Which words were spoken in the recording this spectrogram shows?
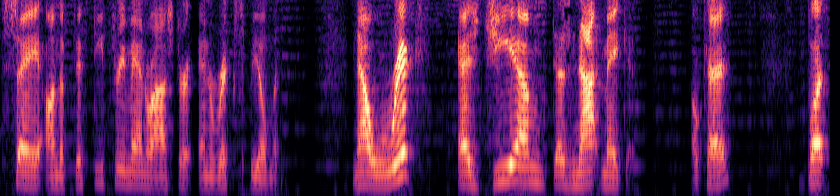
say on the 53 man roster, and Rick Spielman. Now, Rick as GM does not make it. Okay. But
